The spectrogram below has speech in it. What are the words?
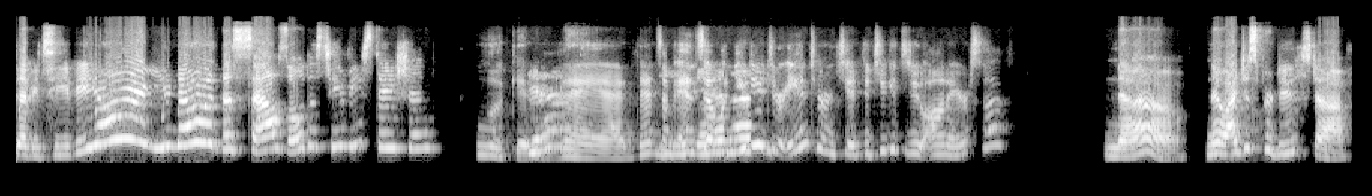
WTVR, you know it, the South's oldest TV station. Look at yeah. that. That's amazing. And so when you did your internship, did you get to do on air stuff? No, no, I just produced stuff.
